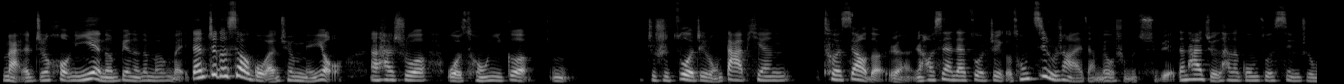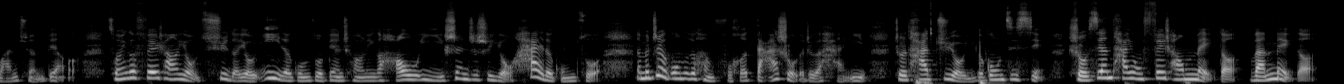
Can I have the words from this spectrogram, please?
买了之后，你也能变得那么美，但这个效果完全没有。那他说，我从一个嗯，就是做这种大片。特效的人，然后现在在做这个，从技术上来讲没有什么区别，但他觉得他的工作性质完全变了，从一个非常有趣的、有意义的工作变成了一个毫无意义，甚至是有害的工作。那么这个工作就很符合打手的这个含义，就是它具有一个攻击性。首先，他用非常美的、完美的，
